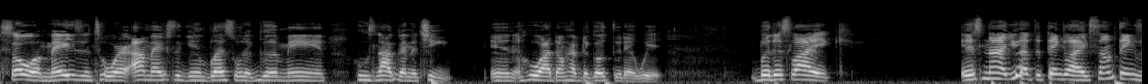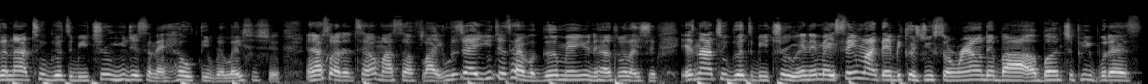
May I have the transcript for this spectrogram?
so amazing to where I'm actually getting blessed with a good man who's not gonna cheat and who I don't have to go through that with. But it's like it's not you have to think like some things are not too good to be true. You just in a healthy relationship. And that's what i tell myself like Lejay, you just have a good man you in a healthy relationship. It's not too good to be true. And it may seem like that because you're surrounded by a bunch of people that's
